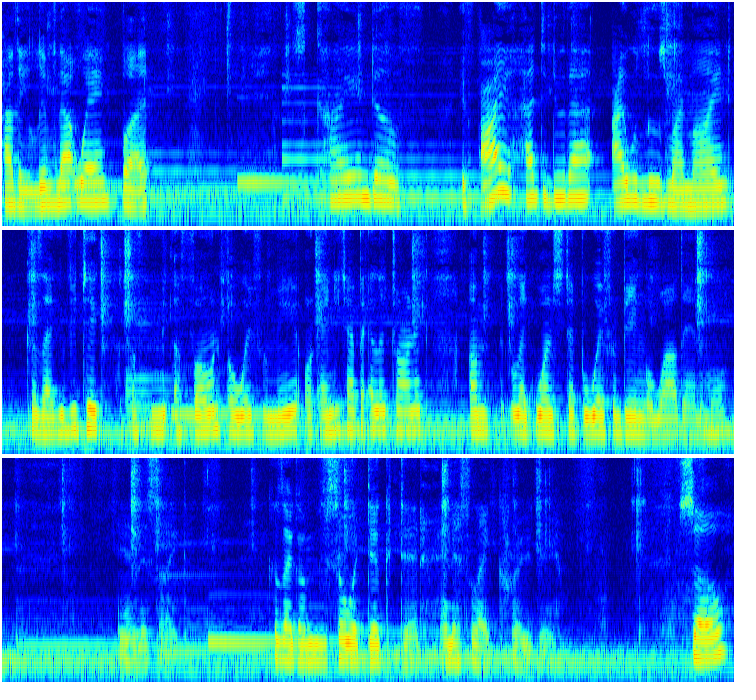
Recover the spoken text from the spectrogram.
how they live that way, but it's kind of if I had to do that, I would lose my mind because like if you take a, a, phone away from me or any type of electronic, I'm like one step away from being a wild animal. And it's like, cause like I'm so addicted, and it's like crazy. So,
